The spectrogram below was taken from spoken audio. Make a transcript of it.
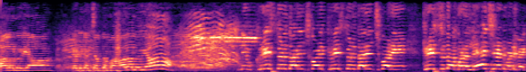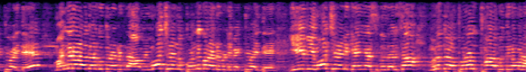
హలలుయా గట్టిగా చెప్దామా? హలలుయా నీవు క్రీస్తుని ధరించుకొని క్రీస్తుని ధరించుకొని క్రీస్తుతో కూడా లేచినటువంటి వ్యక్తి అయితే మందిరం ఆ విమోచనను పొందుకున్నటువంటి వ్యక్తి అయితే ఈ విమోచన నీకు ఏం చేస్తుందో తెలుసా? మృతుల పునరుత్థానపు దినమున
